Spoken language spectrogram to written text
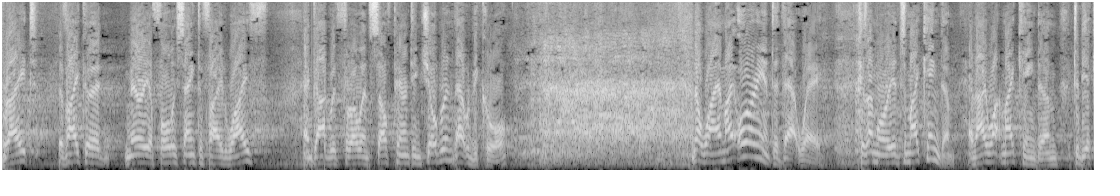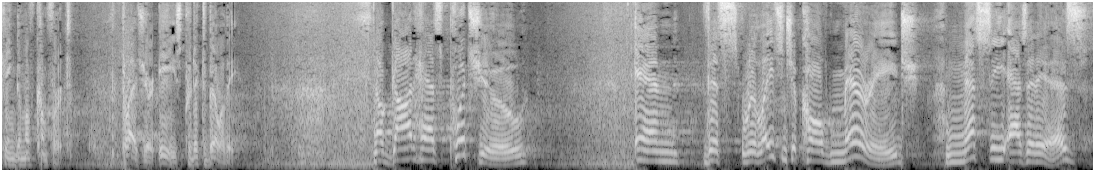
Right? If I could marry a fully sanctified wife and God would throw in self parenting children, that would be cool. now, why am I oriented that way? Because I'm oriented to my kingdom, and I want my kingdom to be a kingdom of comfort pleasure, ease, predictability. Now, God has put you in this relationship called marriage, messy as it is.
